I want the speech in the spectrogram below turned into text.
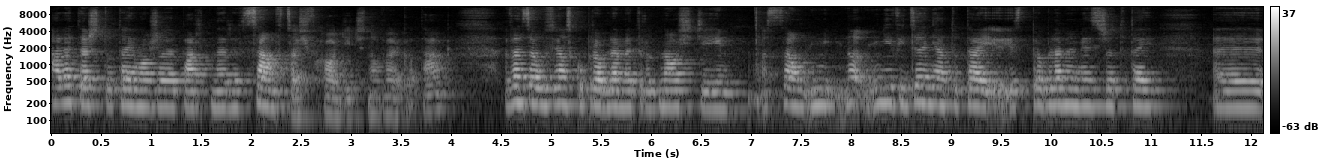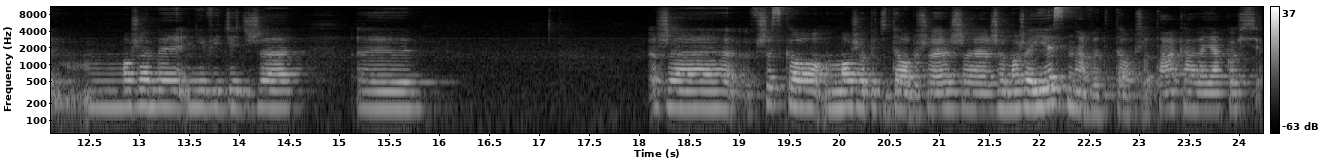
ale też tutaj może partner sam w coś wchodzić nowego, tak? Węzeł w związku problemy, trudności są, no, niewidzenia tutaj jest problemem jest, że tutaj y, możemy nie widzieć, że y, że wszystko może być dobrze, że, że może jest nawet dobrze, tak, ale jakoś e,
